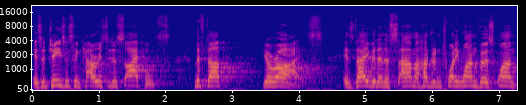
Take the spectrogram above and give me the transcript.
Is that Jesus encouraged the disciples, lift up your eyes. Is David in Psalm 121, verse 1,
